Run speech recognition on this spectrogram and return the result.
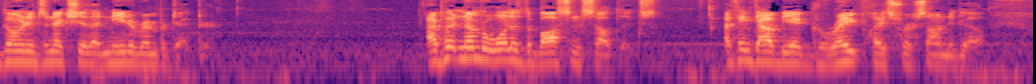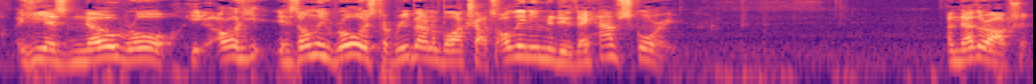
going into next year that need a rim protector. I put number one as the Boston Celtics. I think that would be a great place for Hassan to go. He has no role. He all he his only role is to rebound and block shots. All they need him to do. They have scoring. Another option,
